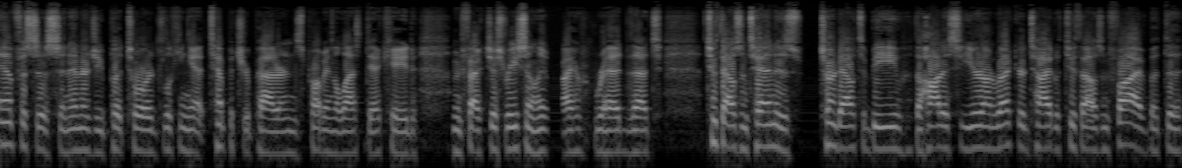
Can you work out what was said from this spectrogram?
emphasis and energy put towards looking at temperature patterns probably in the last decade. In fact, just recently I read that 2010 is turned out to be the hottest year on record, tied with 2005. But the,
